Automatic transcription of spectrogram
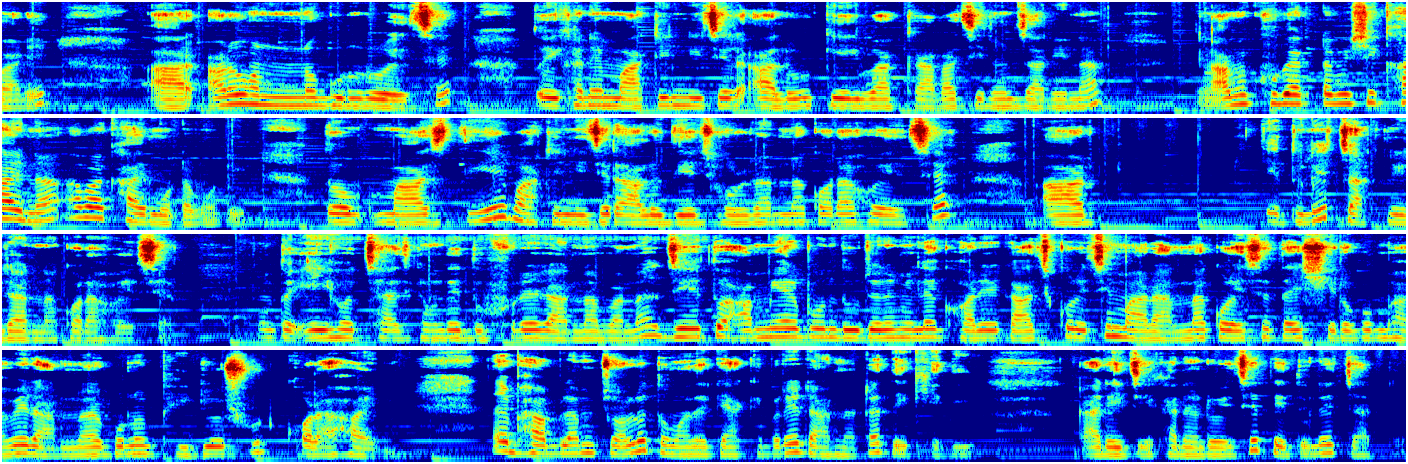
বাড়ে। আর আরও অন্যান্য গুণ রয়েছে। তো এখানে মাটির নিচের আলু কে বা কারা চিনো জানি না। আমি খুব একটা বেশি খাই না, আবার খাই মোটামুটি। তো মাছ দিয়ে মাটির নিচের আলু দিয়ে ঝোল রান্না করা হয়েছে, আর তেঁতুলের চাটনি রান্না করা হয়েছে। তো এই হচ্ছে আজকে আমাদের দুপুরে রান্না বান্না যেহেতু আমি আর বোন দুজনে মিলে ঘরের কাজ করেছি, মা রান্না করেছে, তাই সেরকমভাবে রান্নার কোনো ভিডিও শ্যুট করা হয়নি। তাই ভাবলাম, চলো তোমাদেরকে একেবারে রান্নাটা দেখিয়ে দিই। আর এই যেখানে রয়েছে তেঁতুলের চাটনি।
